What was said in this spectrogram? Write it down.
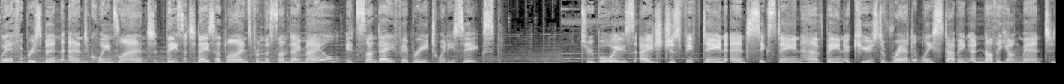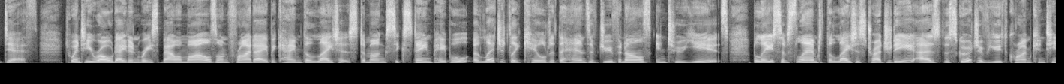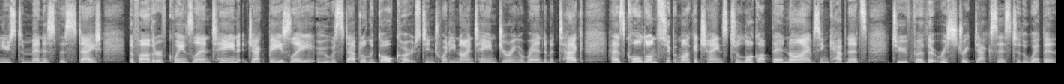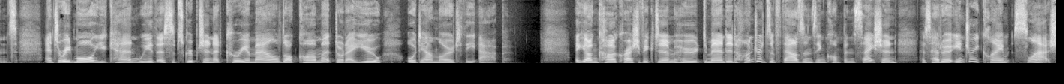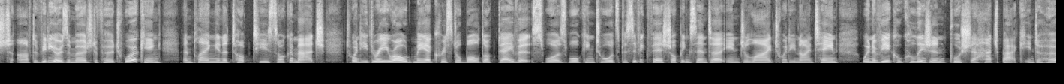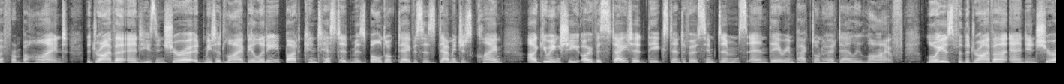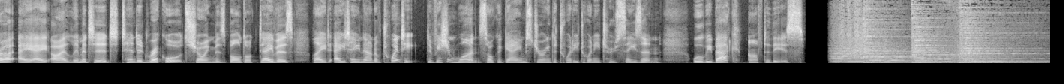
We're for Brisbane and Queensland. These are today's headlines from the Sunday Mail. It's Sunday, February 26th. Two boys, aged just 15 and 16, have been accused of randomly stabbing another young man to death. 20 year old Aidan Reese Bauer Miles on Friday became the latest among 16 people allegedly killed at the hands of juveniles in two years. Police have slammed the latest tragedy as the scourge of youth crime continues to menace the state. The father of Queensland teen Jack Beasley, who was stabbed on the Gold Coast in 2019 during a random attack, has called on supermarket chains to lock up their knives in cabinets to further restrict access to the weapons. And to read more, you can with a subscription at couriermail.com.au or download the app. A young car crash victim who demanded hundreds of thousands in compensation has had her injury claim slashed after videos emerged of her twerking and playing in a top tier soccer match. 23 year old Mia Crystal Baldock Davis was walking towards Pacific Fair Shopping Centre in July 2019 when a vehicle collision pushed a hatchback into her from behind. The driver and his insurer admitted liability but contested Ms. Baldock Davis's damages claim, arguing she overstated the extent of her symptoms and their impact on her daily life. Lawyers for the driver and insurer AAI Limited tendered records showing Ms. Baldock Davis played 18 out of 20 Division 1 soccer games during the 2022 season. We'll be back after this.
